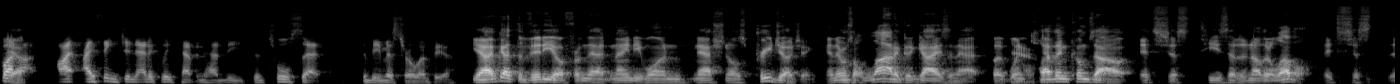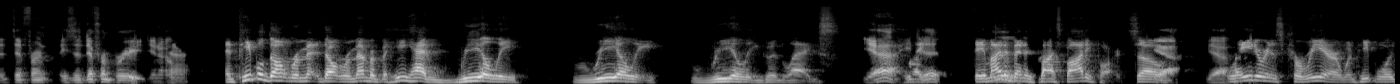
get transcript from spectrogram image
But I, I think genetically, Kevin had the the tool set to be Mr. Olympia. Yeah, I've got the video from that 91 Nationals prejudging, and there was a lot of good guys in that. But when Kevin comes out, it's just he's at another level. It's just a different. He's a different breed, you know. And people don't rem- don't remember, but he had really, really really good legs. Yeah, he like, did. They might really. have been his best body part. So yeah, yeah. Later in his career, when people were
